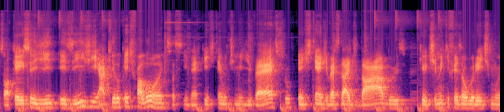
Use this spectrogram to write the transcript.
Só que isso exige aquilo que a gente falou antes, assim, né? Que a gente tem um time diverso, que a gente tem a diversidade de dados, que o time que fez o algoritmo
